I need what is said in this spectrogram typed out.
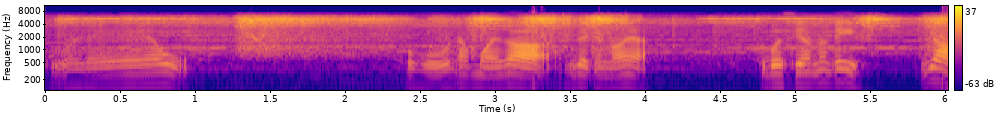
สวยแล้วโอ้โหนักมวยก็เลือดยังน้อยอะระเบิดเสียงนั่นดิย่อ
